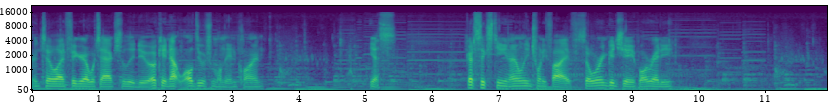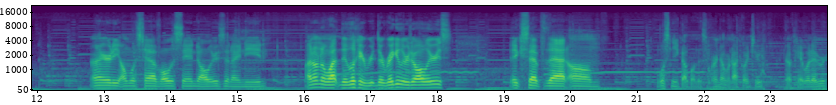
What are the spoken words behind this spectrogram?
until I figure out what to actually do. Okay, now I'll do it from on the incline. Yes. Got 16, I only need 25, so we're in good shape already. I already almost have all the sand dollars that I need. I don't know what, they look at, re they're regular dollars, except that, um, We'll sneak up on this. Or no, we're not going to. Okay, whatever.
